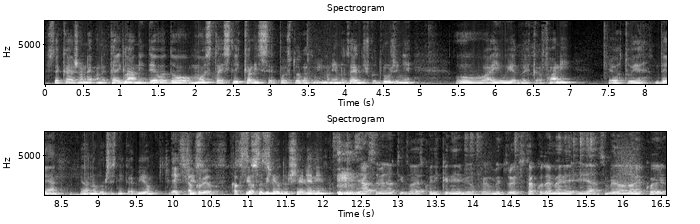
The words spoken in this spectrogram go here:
što se kaže, one, one, taj glavni deo do mosta i slikali se, posle toga smo imali jedno zajedničko druženje ovaj, u jednoj kafani, evo tu je Dejan, jedan od učesnika bio. Deki, Svi kako bilo? Kako Svi se su bili oduševljeni. Ja sam jedan od tih 20 koji nikad nije bio prema Mitrovici, tako da je meni, ja sam jedan od onih koji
